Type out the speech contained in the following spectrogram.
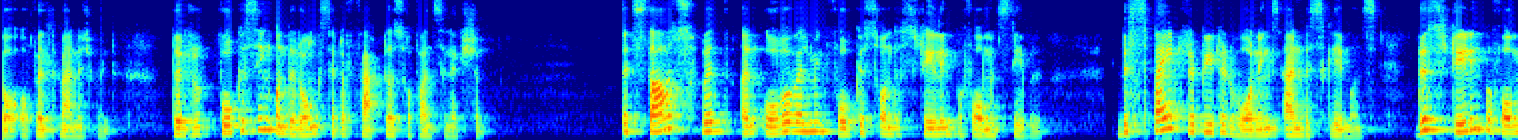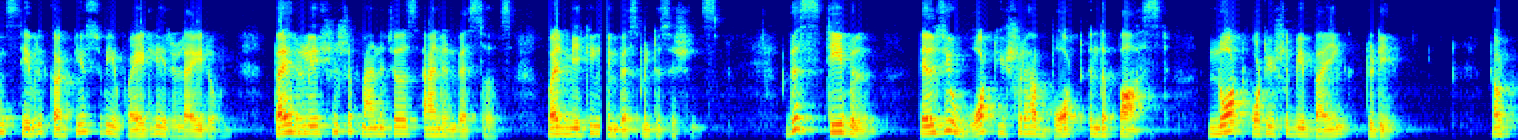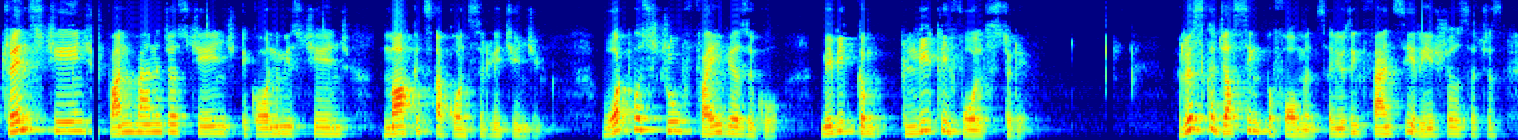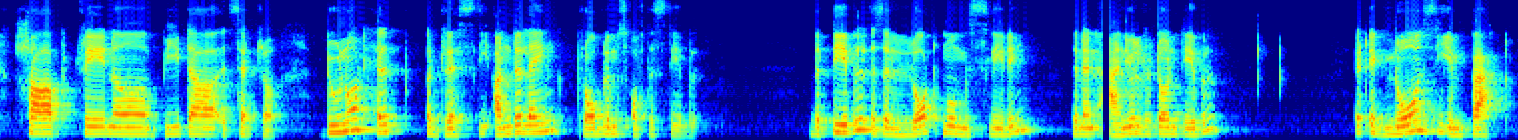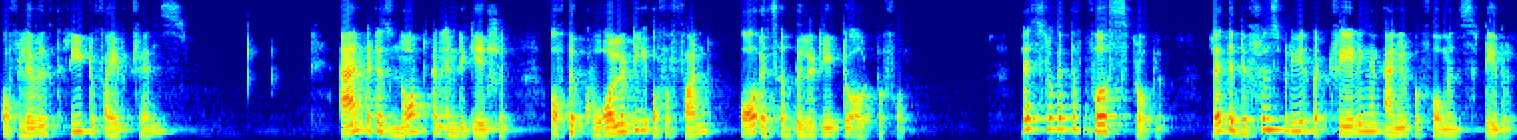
flaw of wealth management, the focusing on the wrong set of factors for fund selection. It starts with an overwhelming focus on the trailing performance table. Despite repeated warnings and disclaimers, this trailing performance table continues to be widely relied on by relationship managers and investors while making investment decisions. This table tells you what you should have bought in the past, not what you should be buying today. Now, trends change, fund managers change, economies change, markets are constantly changing. What was true five years ago may be completely false today. Risk adjusting performance and using fancy ratios such as Sharpe, Treynor, Beta, etc. do not help address the underlying problems of this table. The table is a lot more misleading than an annual return table. It ignores the impact of level 3 to 5 trends and it is not an indication of the quality of a fund or its ability to outperform. Let's look at the first problem, right? The difference between a trailing and annual performance table.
